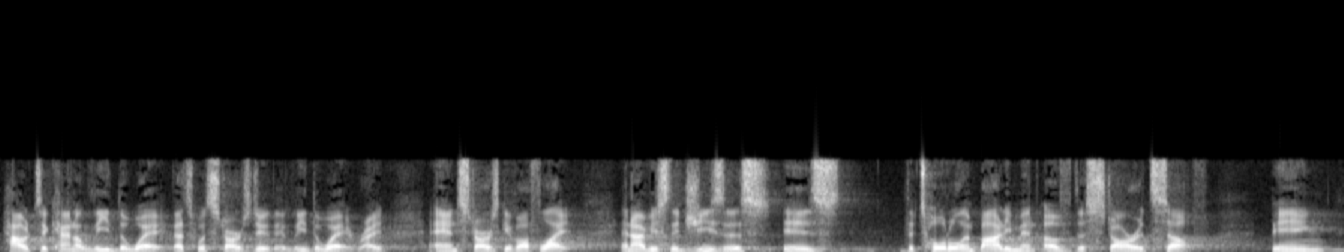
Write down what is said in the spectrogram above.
how to kind of lead the way. That's what stars do. They lead the way, right? And stars give off light. And obviously, Jesus is the total embodiment of the star itself, being,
